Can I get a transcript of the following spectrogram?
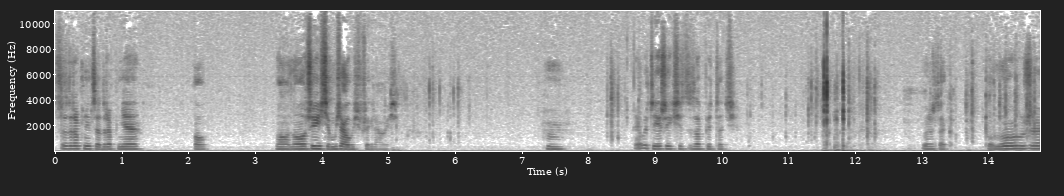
Co dropnie, co dropnie. O. No, no oczywiście, musiało być, przegrałeś. Hmm. Jakby to jeszcze ich się zapytać. Może tak. Pomoże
